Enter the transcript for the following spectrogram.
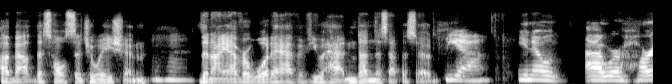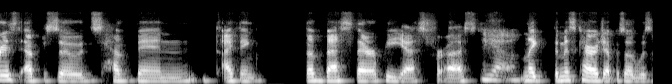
about this whole situation Mhm. than I ever would have if you hadn't done this episode. Yeah. you know our hardest episodes have been i think the best therapy yes for us Yeah. like the miscarriage episode was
